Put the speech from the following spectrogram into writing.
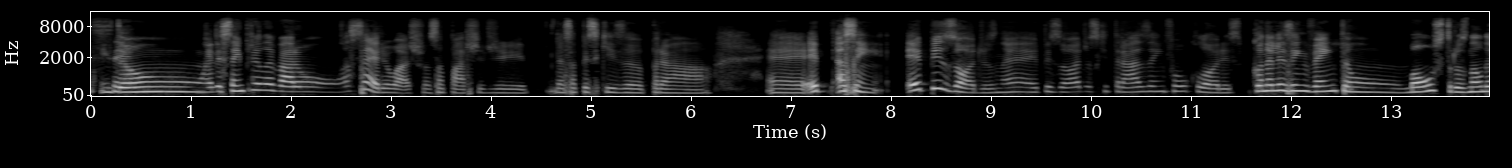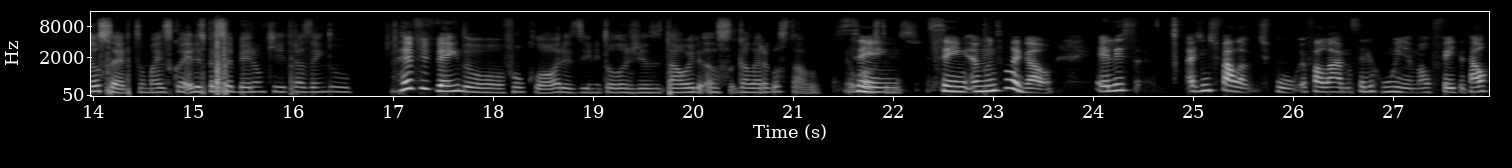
Sim. Então, eles sempre levaram a sério, eu acho, essa parte de, dessa pesquisa para, assim, episódios, né? Episódios que trazem folclores. Quando eles inventam monstros, não deu certo, mas eles perceberam que trazendo, revivendo folclores e mitologias e tal, ele- a galera gostava. Eu gosto Sim, disso. sim, é muito legal. Eles. A gente fala, tipo, eu falo, ah, uma série ruim, é mal feita e tal,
